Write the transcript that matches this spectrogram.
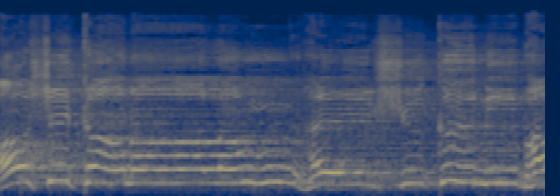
आशिकाना है शुक निभा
